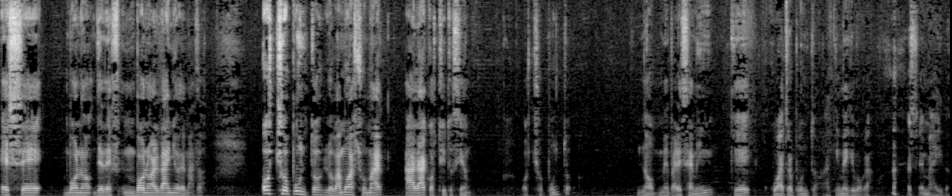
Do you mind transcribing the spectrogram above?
ese bono, de bono al daño de más 2. 8 puntos lo vamos a sumar a la constitución. 8 puntos. No, me parece a mí que 4 puntos. Aquí me he equivocado. Se me ha ido.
